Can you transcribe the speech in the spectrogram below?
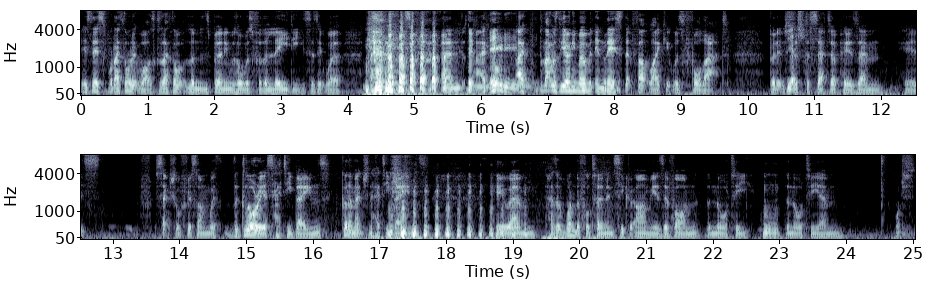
is this what I thought it was? Because I thought London's Burning was always for the ladies, as it were. and The I thought- ladies. I- but that was the only moment in this that felt like it was for that. But it was Yes. just to set up his um his f- sexual frisson with the glorious Hetty Baynes. Got to mention Hetty Baynes, who um, has a wonderful turn in Secret Army as Yvonne, the naughty, Hmm. the naughty. Um, what she-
